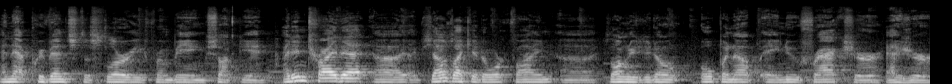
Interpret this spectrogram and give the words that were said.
and that prevents the slurry from being sucked in. I didn't try that. Uh, it sounds like it'll work fine uh, as long as you don't open up a new fracture as you're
